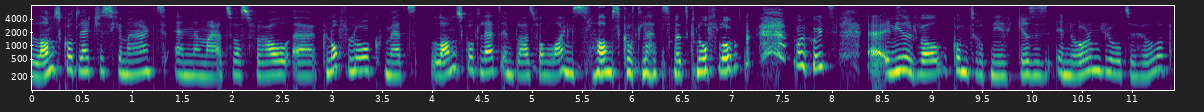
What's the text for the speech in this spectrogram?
lamskotletjes gemaakt. En, uh, maar het was vooral knoflook met lamskotlet in plaats van langs lamskotlet met knoflook. maar goed, in ieder geval komt erop neer. Chris is enorm grote hulp.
